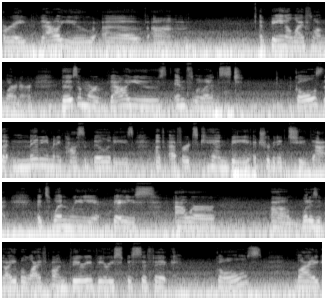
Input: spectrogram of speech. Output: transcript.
or a value of um, of being a lifelong learner. Those are more values influenced goals that many many possibilities of efforts can be attributed to that. It's when we base our um, what is a valuable life on very very specific goals like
